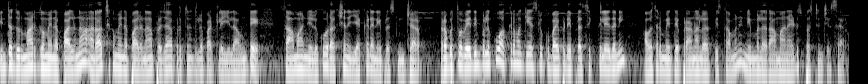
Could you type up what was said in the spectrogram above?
ఇంత దుర్మార్గమైన పాలన అరాచకమైన పాలన ప్రజాప్రతినిధుల పట్ల ఇలా ఉంటే సామాన్యులకు రక్షణ ఎక్కడని ప్రశ్నించారు. ప్రభుత్వ వేధింపులకు అక్రమ కేసులకు భయపడే ప్రసక్తి లేదని అవసరమైతే ప్రాణాలు అర్పిస్తామని నిమ్మల రామానాయుడు స్పష్టం చేశారు.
